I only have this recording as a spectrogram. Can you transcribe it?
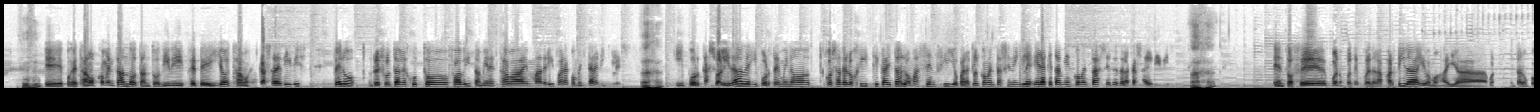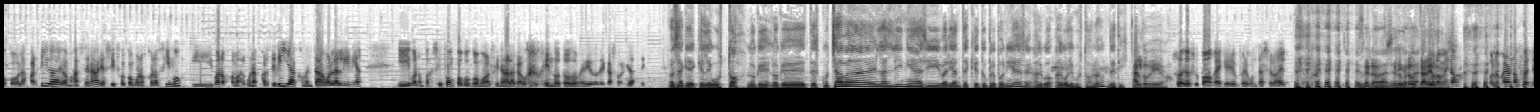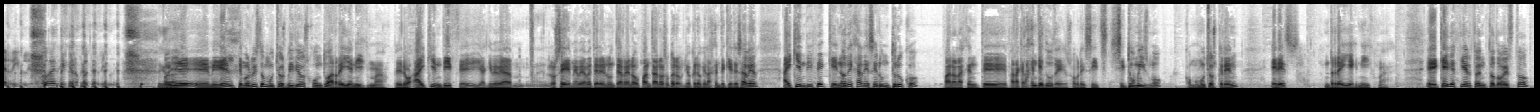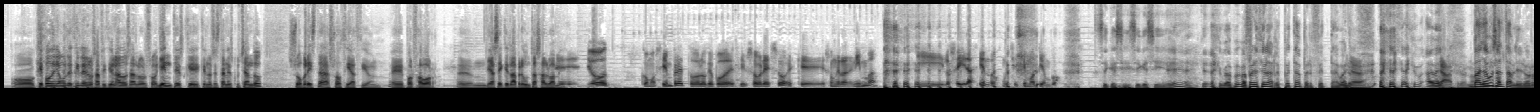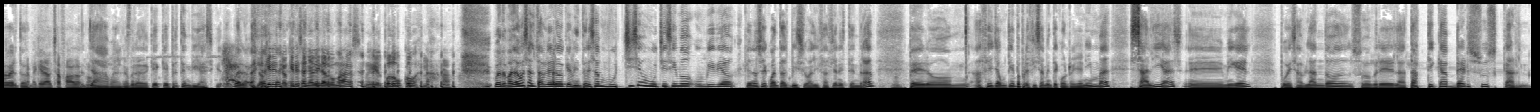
eh, pues estábamos comentando, tanto Divis, Pepe y yo estábamos en casa de Divis, pero resulta que justo Fabi también estaba en Madrid para comentar en inglés. Ajá. Y por casualidades y por términos, cosas de logística y tal, lo más sencillo para que él comentase en inglés era que también comentase desde la casa de Divis. Ajá. Entonces, bueno, pues después de las partidas íbamos ahí a bueno, comentar un poco las partidas, íbamos a cenar y así fue como nos conocimos y bueno, jugamos algunas partidillas, comentábamos las líneas y bueno, pues así fue un poco como al final acabó surgiendo todo medio de casualidad. ¿sí? O sea que, que, le gustó, lo que, lo que te escuchaba en las líneas y variantes que tú proponías, algo, algo le gustó, ¿no? De ti. Algo vio. yo supongo que hay que preguntárselo a él. se, lo, se lo, preguntaremos. Por lo, menos, por lo menos no fue terrible, puedo decir que no fue terrible. Oye, eh, Miguel, te hemos visto muchos vídeos junto a Rey Enigma, pero hay quien dice, y aquí me voy a, lo sé, me voy a meter en un terreno pantanoso, pero yo creo que la gente quiere saber, hay quien dice que no deja de ser un truco para la gente, para que la gente dude sobre si, si tú mismo, como muchos creen, eres Rey Enigma. Eh, ¿Qué hay de cierto en todo esto? ¿O qué podríamos decirle a los aficionados, a los oyentes que, que nos están escuchando sobre esta asociación? Eh, por favor, eh, ya sé que es la pregunta sálvame. Eh, yo, como siempre, todo lo que puedo decir sobre eso es que es un gran enigma y lo seguirá haciendo muchísimo tiempo. Sí que sí, sí que sí. ¿eh? Me ha parecido la respuesta perfecta. Bueno, Ya. a ver, Ya, pero no. vayamos al tablero, Roberto. Me he quedado chafado. ¿no? Ya, bueno, pero ¿qué, qué pretendías? Bueno, ¿No quieres, ¿No quieres añadir algo más, Miguel? ¿Puedo...? bueno, vayamos al tablero que me interesa muchísimo, muchísimo. Un vídeo que no sé cuántas visualizaciones tendrá, pero mm, hace ya un tiempo, precisamente con Rey Enigma, salías, eh, Miguel, pues hablando sobre la táctica versus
